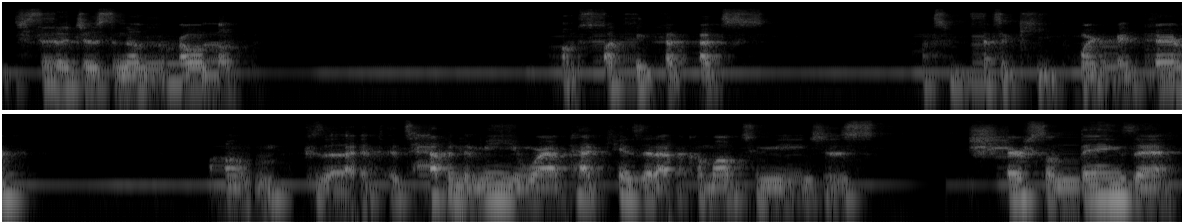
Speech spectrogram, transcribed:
instead of just another grown up. Um, so I think that that's that's, that's a key point right there because um, it's happened to me where I've had kids that have come up to me and just share some things that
